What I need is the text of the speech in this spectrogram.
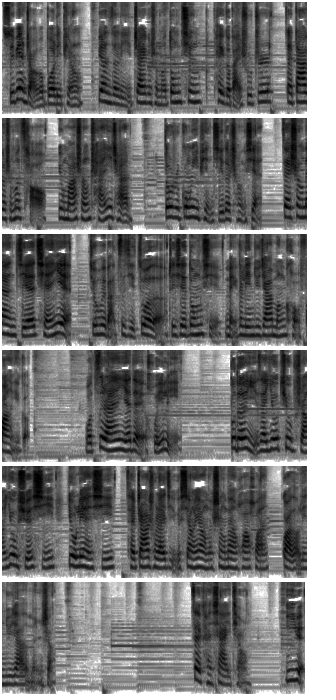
随便找个玻璃瓶。院子里摘个什么冬青，配个柏树枝，再搭个什么草，用麻绳缠一缠，都是工艺品级的呈现。在圣诞节前夜，就会把自己做的这些东西，每个邻居家门口放一个。我自然也得回礼，不得已在 YouTube 上又学习又练习，才扎出来几个像样的圣诞花环，挂到邻居家的门上。再看下一条，一月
